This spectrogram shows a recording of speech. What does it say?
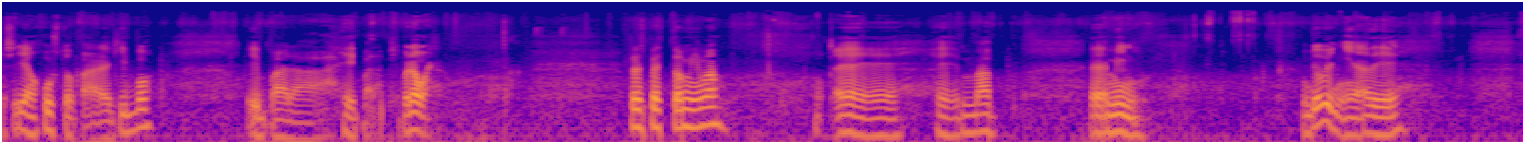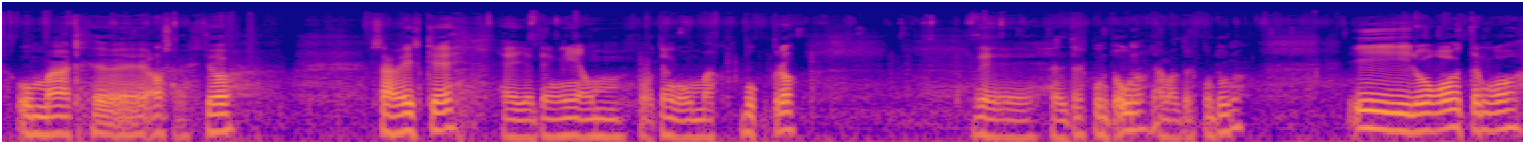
sería injusto para el equipo y para, y para Pero bueno, respecto a mi Mac, eh, Mac Mini, yo venía de un Mac, vamos a ver, yo sabéis que yo tenía un, o tengo un MacBook Pro del 3.1, llamado 3.1, y luego tengo,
